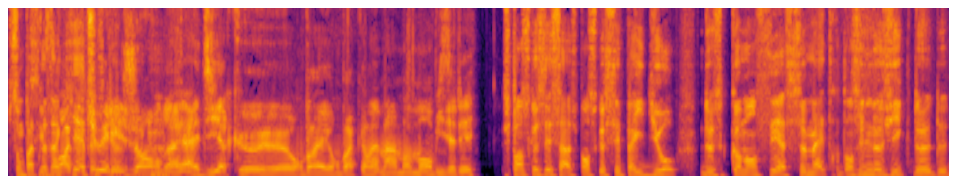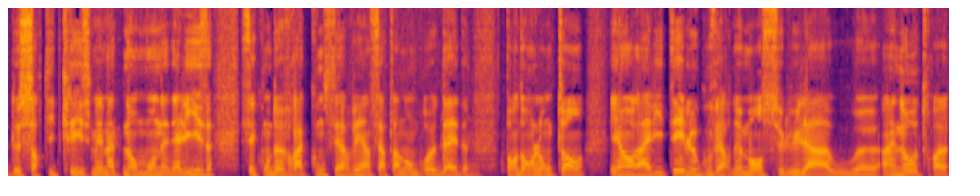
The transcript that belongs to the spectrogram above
sont pas très pour inquiets. Habituer parce que... les gens à dire que euh, on va on va quand même à un moment envisager je pense que c'est ça. Je pense que c'est pas idiot de commencer à se mettre dans une logique de, de, de sortie de crise. Mais maintenant, mon analyse, c'est qu'on devra conserver un certain nombre d'aides pendant longtemps. Et en réalité, le gouvernement, celui-là ou euh, un autre,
